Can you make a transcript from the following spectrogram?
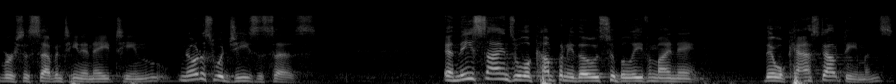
verses 17 and 18, notice what Jesus says. And these signs will accompany those who believe in my name. They will cast out demons.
